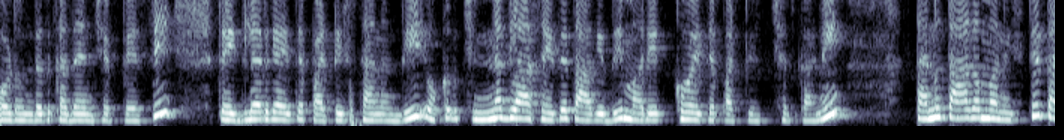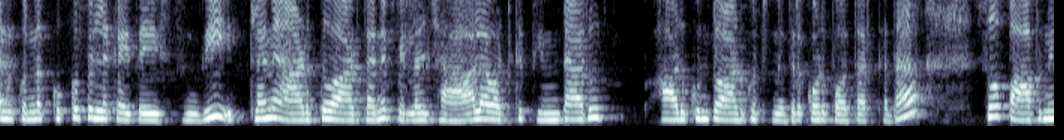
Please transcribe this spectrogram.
కూడా ఉండదు కదా అని చెప్పేసి రెగ్యులర్గా అయితే పట్టిస్తానండి. ఒక చిన్న గ్లాస్ అయితే తాగిద్ది మరి ఎక్కువ అయితే పట్టించదు. కానీ తను తాగమనిస్తే తనకున్న కుక్క పిల్లకైతే ఇస్తుంది. ఇట్లనే ఆడుతూ ఆడుతానే పిల్లలు చాలా వాటికి తింటారు. ఆడుకుంటూ ఆడుకుంటూ నిద్ర కూడా పోతారు కదా. సో పాపని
